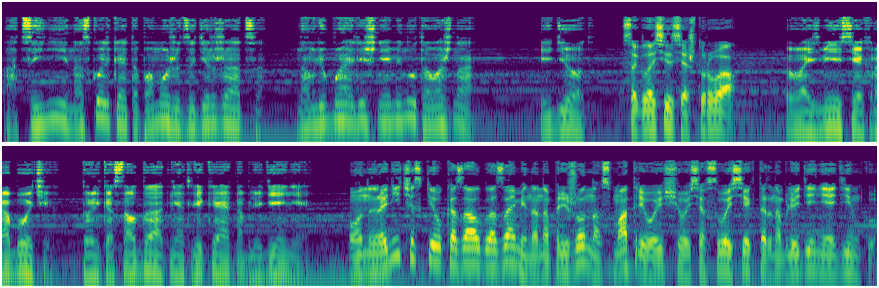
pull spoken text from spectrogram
Оцени, насколько это поможет задержаться. Нам любая лишняя минута важна. Идет, согласился штурвал. Возьми всех рабочих, только солдат не отвлекает наблюдение. Он иронически указал глазами на напряженно всматривающегося в свой сектор наблюдения Димку.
